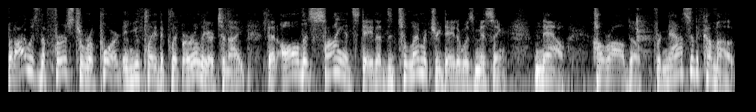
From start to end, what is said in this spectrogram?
But I was the first to report, and you played the clip earlier tonight, that all the science data, the telemetry data was missing. Now, Geraldo, for NASA to come out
